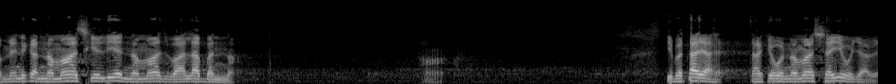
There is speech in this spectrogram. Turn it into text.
تو میں نے کہا نماز کے لیے نماز والا بننا۔ ہاں۔ یہ بتایا ہے تاکہ وہ نماز صحیح ہو جاوے۔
